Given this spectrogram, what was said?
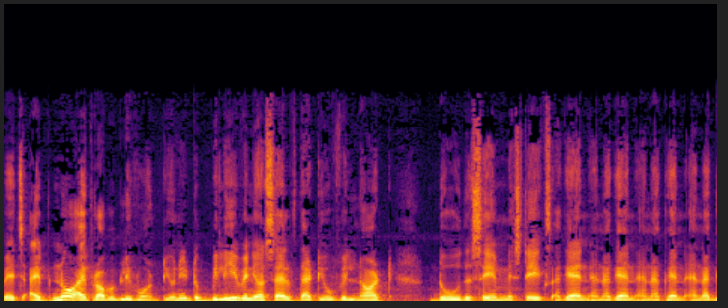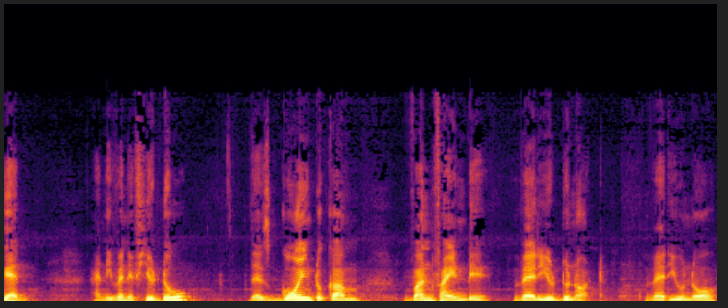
which i know i probably won't. You need to believe in yourself that you will not do the same mistakes again and again and again and again and even if you do there's going to come one fine day where you do not, where you know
